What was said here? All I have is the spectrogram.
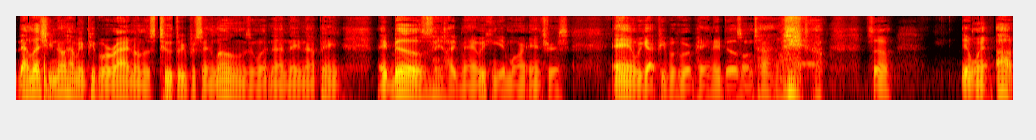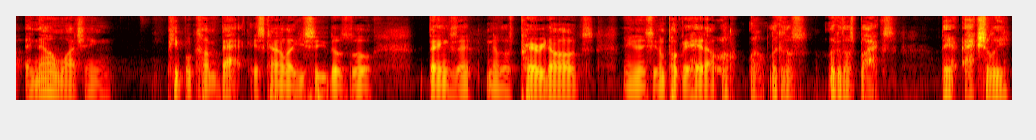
that lets you know how many people are riding on those two, three percent loans and whatnot, and they're not paying their bills. They like, man, we can get more interest, and we got people who are paying their bills on time. You know, so it went up, and now I'm watching people come back. It's kind of like you see those little things that you know those prairie dogs, and you see them poke their head out. Oh, well, look at those, look at those blacks. They're actually,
